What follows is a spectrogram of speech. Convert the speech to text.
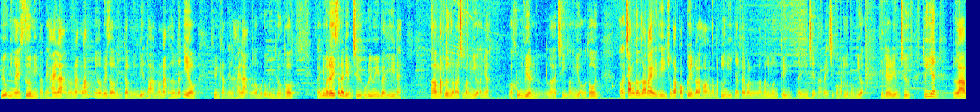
Ví dụ như ngày xưa mình cảm thấy hai lạng nó nặng lắm nhưng mà bây giờ mình cầm những điện thoại mà nó nặng hơn rất nhiều thì mình cảm thấy là hai lạng nó ở mức độ bình thường thôi. Đấy nhưng mà đây sẽ là điểm trừ của Realme 7i này. À, mặt lưng của nó chỉ bằng nhựa nhé và khung viền là chỉ bằng nhựa mà thôi. Ở trong cái tầm giá này thì chúng ta có quyền đòi hỏi là mặt lưng ít nhất phải là mặt lưng bằng kính. Đấy nhưng chuyện hạn này chỉ có mặt lưng bằng nhựa thì đây là điểm trừ. Tuy nhiên là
